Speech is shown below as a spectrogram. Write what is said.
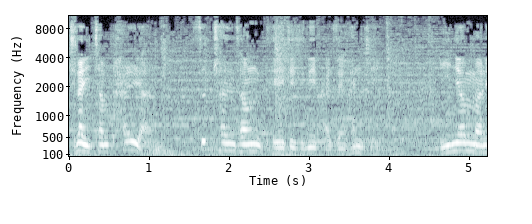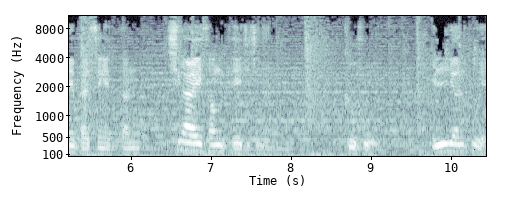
지난 2008년 쓰촨성 대지진이 발생한 지 2년 만에 발생했던 칭하이성 대지진은 그 후 1년 후에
